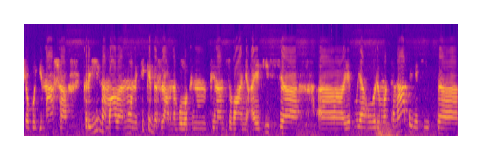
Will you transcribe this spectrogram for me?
щоб і наша країна мала ну не тільки державне було фінансування, а якісь, е, е, як я говорю, меценати, якісь. е,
